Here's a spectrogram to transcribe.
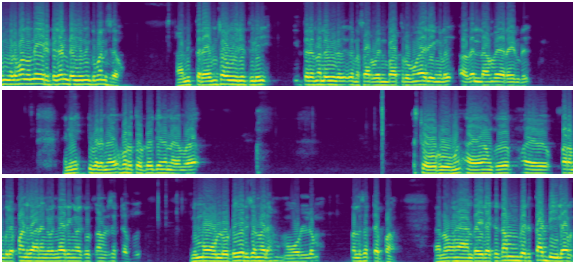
നിങ്ങൾ വന്ന് നേരിട്ട് കണ്ടുകഴിഞ്ഞാൽ നിങ്ങൾക്ക് മനസ്സിലാവും. കാരണം ഇത്രയും സൗകര്യത്തിൽ ഇത്രയും നല്ല വീട് സർവൻ ബാത്റൂം കാര്യങ്ങൾ അതെല്ലാം വേറെ ഉണ്ട് ഇനി ഇവിടുന്ന് പുറത്തോട്ട് നോക്കിയാൽ നമ്മുടെ സ്റ്റോർ റൂം അതായത് നമുക്ക് പറമ്പിലെ പണി സാധനങ്ങളും കാര്യങ്ങളൊക്കെ വെക്കാനുള്ള സെറ്റപ്പ് ഇനി മുകളിലോട്ട് കയറി ചെന്നാല മുകളിലും നല്ല സെറ്റപ്പാണ് കാരണം ഹാൻഡ് റൈലൊക്കെ കംപ്ലീറ്റ് തടിയിലാണ്.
